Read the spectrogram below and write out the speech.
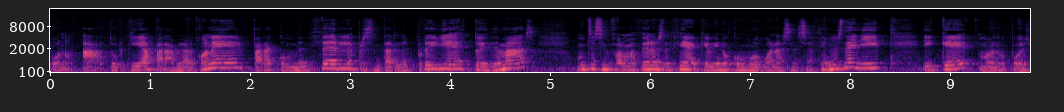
bueno, a Turquía para hablar con él, para convencerle, presentarle el proyecto y demás. Muchas informaciones decían que vino con muy buenas sensaciones de allí y que, bueno, pues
